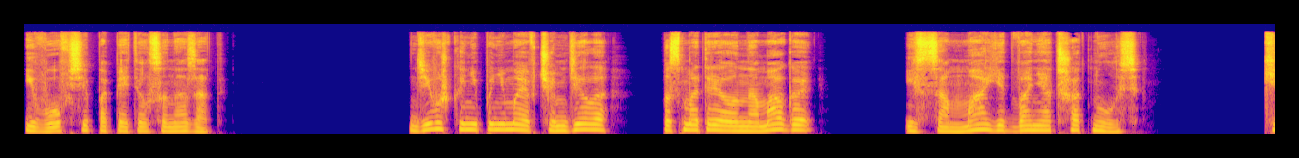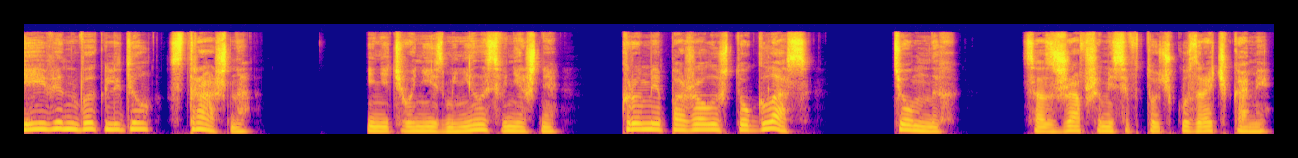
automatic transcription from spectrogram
и вовсе попятился назад. Девушка, не понимая, в чем дело, посмотрела на мага и сама едва не отшатнулась. Кевин выглядел страшно, и ничего не изменилось внешне, кроме, пожалуй, что глаз, темных, со сжавшимися в точку зрачками.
